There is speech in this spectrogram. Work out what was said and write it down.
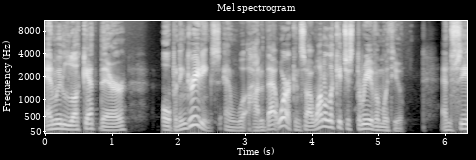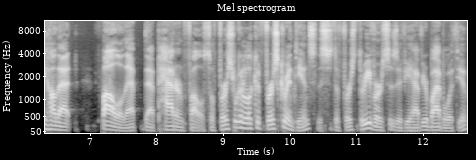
and we look at their opening greetings and wh- how did that work. And so I want to look at just three of them with you and see how that follow that that pattern follow. So first we're going to look at First Corinthians. This is the first 3 verses if you have your Bible with you.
